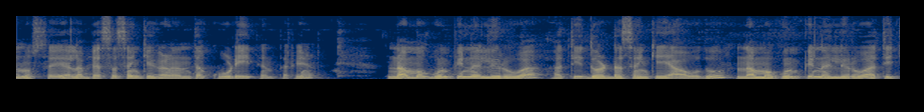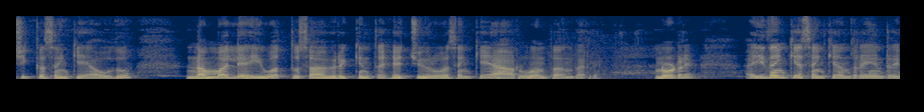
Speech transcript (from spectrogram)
ನುಸ್ತ ಎಲ್ಲ ಬೆಸ ಸಂಖ್ಯೆಗಳಿಂದ ಕೂಡೈತೆ ಅಂತಾರೆ. ನಮ್ಮ ಗುಂಪಿನಲ್ಲಿರುವ ಅತಿ ದೊಡ್ಡ ಸಂಖ್ಯೆ ಯಾವುದು? ನಮ್ಮ ಗುಂಪಿನಲ್ಲಿರುವ ಅತಿ ಚಿಕ್ಕ ಸಂಖ್ಯೆ ಯಾವುದು? ನಮ್ಮಲ್ಲಿ ಐವತ್ತು ಸಾವಿರಕ್ಕಿಂತ ಹೆಚ್ಚು ಇರುವ ಸಂಖ್ಯೆ ಯಾರು ಅಂತ ಅಂದಾರೆ. ನೋಡ್ರಿ ಐದಂಕಿಯ ಸಂಖ್ಯೆ ಅಂದ್ರೆ ಏನ್ರಿ?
